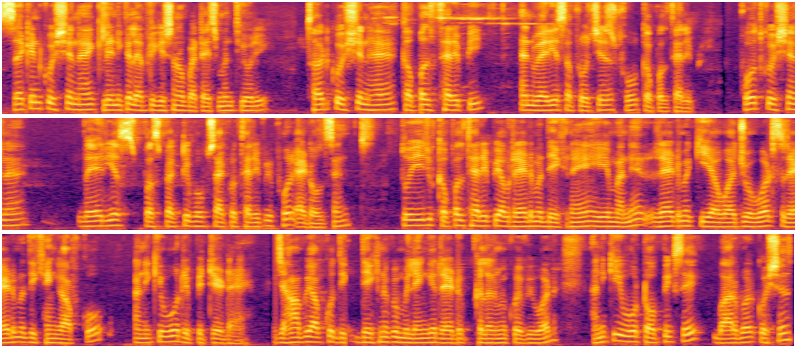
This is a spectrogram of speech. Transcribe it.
सेकंड क्वेश्चन है clinical application of attachment theory third question है couples therapy and various approaches for couple therapy fourth question है various perspective of psychotherapy for adolescents तो ये जो कपल थेरेपी आप रेड में देख रहे हैं, ये मैंने रेड में किया हुआ जो वर्ड्स रेड में दिखेंगे आपको, यानी कि वो रिपीटेड हैं। जहाँ भी आपको देखने को मिलेंगे रेड कलर में कोई भी वर्ड यानी कि वो टॉपिक से बार बार क्वेश्चन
